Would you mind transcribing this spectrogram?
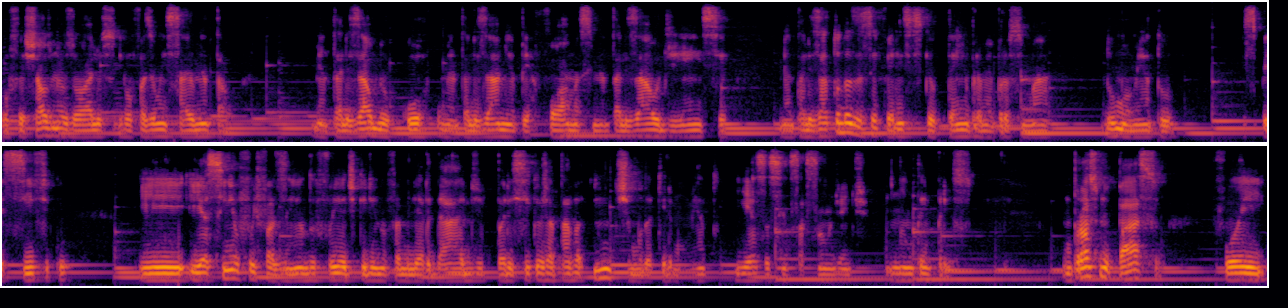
vou fechar os meus olhos e vou fazer um ensaio mental. Mentalizar o meu corpo, mentalizar a minha performance, mentalizar a audiência, mentalizar todas as referências que eu tenho para me aproximar do momento específico e, e, assim eu fui fazendo, fui adquirindo familiaridade, parecia que eu já estava íntimo daquele momento e essa sensação, gente, não tem preço. Um próximo passo foi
